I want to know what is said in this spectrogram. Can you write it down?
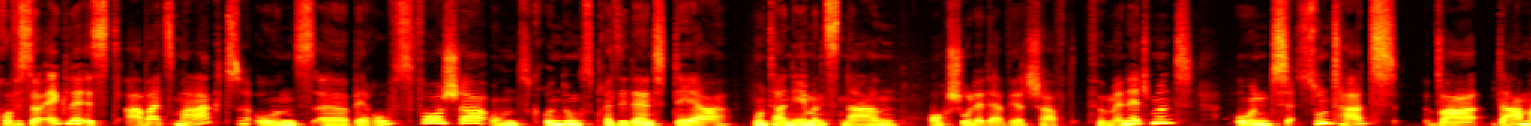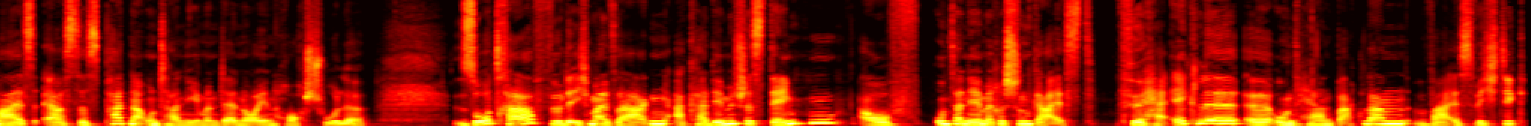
Professor Eckle ist Arbeitsmarkt- und äh, Berufsforscher und Gründungspräsident der unternehmensnahen Hochschule der Wirtschaft für Management. Und Suntat war damals erstes Partnerunternehmen der neuen Hochschule. So traf, würde ich mal sagen, akademisches Denken auf unternehmerischen Geist. Für Herr Eckle äh, und Herrn Backlan war es wichtig,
